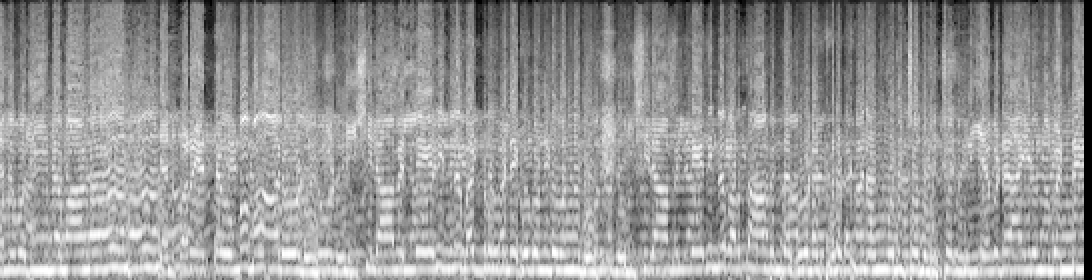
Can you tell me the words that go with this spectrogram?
അനുവദീനമാണ്. ഞാൻ പറയട്ടെ ഉമ്മമാരോട് ഇസ്ലാമല്ലേ നിന്നെ ബെഡ്റൂമിലേക്ക് കൊണ്ടുവന്നത്? ഇസ്ലാമല്ലേ നിന്റെ ഭർത്താവിന്റെ കൂടെ കിടക്കാൻ അനുവദിച്ചത്? നീ എവിടെ ആയിരുന്നു പെണ്ണേ?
